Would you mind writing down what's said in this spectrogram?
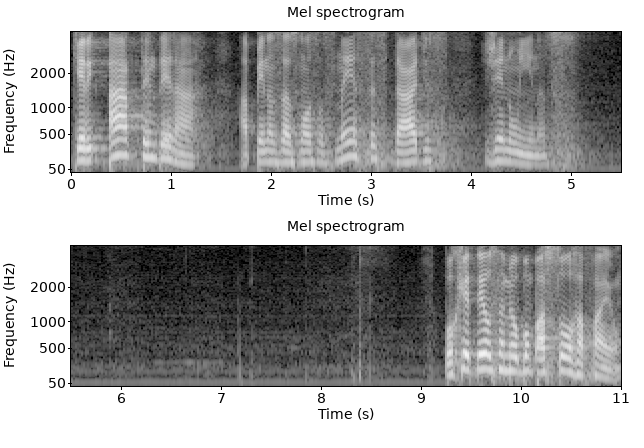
que Ele atenderá apenas às nossas necessidades genuínas. Porque Deus é meu bom pastor, Rafael.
